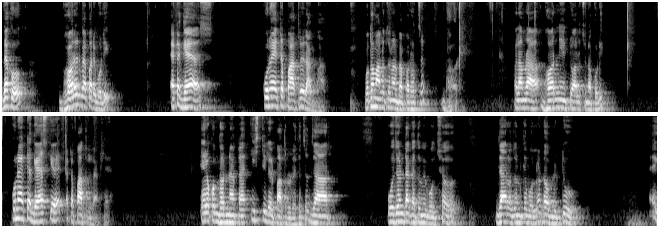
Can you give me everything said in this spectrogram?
দেখো, ভরের ব্যাপারে বলি, একটা গ্যাস কোনো একটা পাত্রে রাখবা। প্রথম আলোচনার ব্যাপার হচ্ছে ভর। তাহলে আমরা ভর নিয়ে একটু আলোচনা করি। কোনো একটা গ্যাসকে একটা পাত্রে রাখলে, এরকম ধরনের একটা স্টিলের পাত্র রেখেছো যার ওজনটাকে তুমি বলছো, যার ওজনকে বলল ডব্লিউ টু এই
